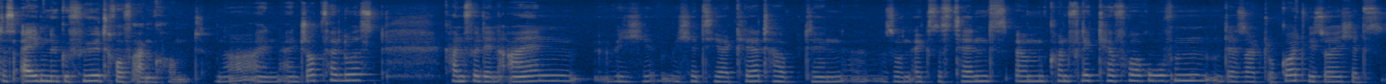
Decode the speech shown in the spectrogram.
das eigene Gefühl drauf ankommt. Ne? Ein, ein Jobverlust kann für den einen, wie ich, wie ich jetzt hier erklärt habe, den, so einen Existenzkonflikt ähm, hervorrufen. Der sagt, oh Gott, wie soll ich jetzt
